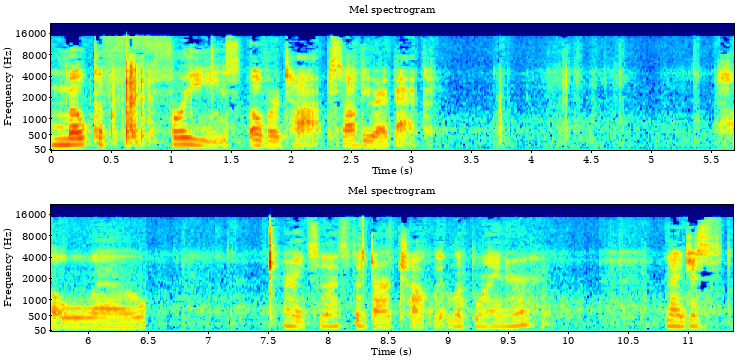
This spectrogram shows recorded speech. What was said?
Mocha Freeze over top. So I'll be right back. Hello. Alright, so that's the dark chocolate lip liner. And I just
